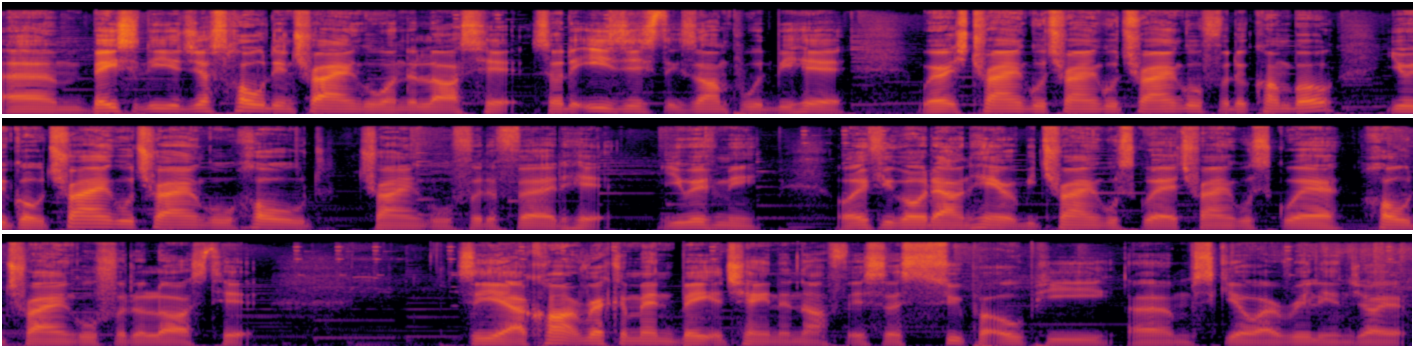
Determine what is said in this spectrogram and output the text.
Um, basically, you're just holding triangle on the last hit. So the easiest example would be here, where it's triangle, triangle, triangle for the combo. You would go triangle, triangle, hold, triangle for the third hit. You with me? Or if you go down here, it'll be triangle, square, triangle, square, hold triangle for the last hit. So yeah, I can't recommend Beta Chain enough. It's a super OP um, skill. I really enjoy it.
